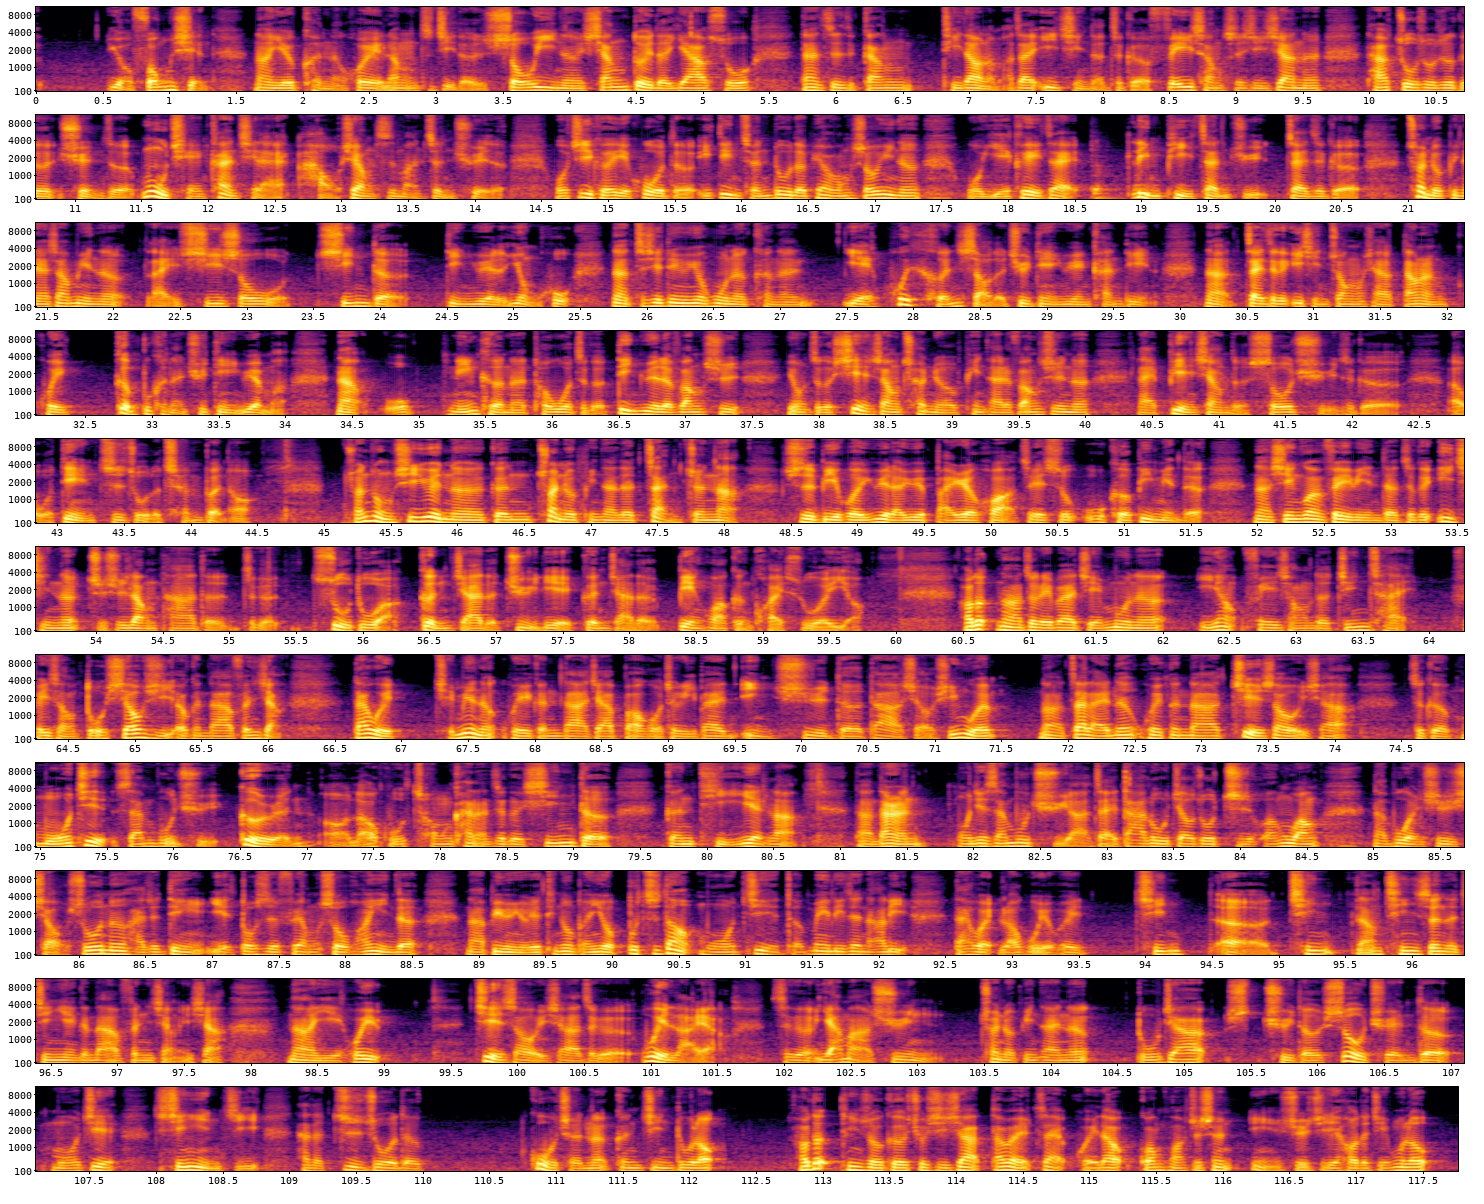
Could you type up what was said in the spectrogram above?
有风险，那也有可能会让自己的收益呢相对的压缩。但是刚提到了嘛，在疫情的这个非常时期下呢，他做出这个选择，目前看起来好像是蛮正确的。我既可以获得一定程度的票房收益呢，我也可以在另辟战局，在这个串流平台上面呢，来吸收我新的订阅的用户。那这些订阅用户呢，可能也会很少的去电影院看电影。那在这个疫情状况下，当然会更不可能去电影院嘛。那我宁可呢，透过这个订阅的方式，用这个线上串流平台的方式呢，来变相的收取这个呃我电影制作的成本哦。传统戏院呢，跟串流平台的战争啊，势必会越来越白热化，这也是无可避免的。那新冠肺炎的这个疫情呢，只是让它的这个速度啊，更加的剧烈，更加的变化更快速而已哦。好的，那这个礼拜的节目呢，一样非常的精彩，非常多消息要跟大家分享。待会前面呢，会跟大家报告这个礼拜影视的大小新闻。那再来呢，会跟大家介绍一下。这个《魔戒》三部曲，个人哦，老虎重看了这个心得跟体验啦。那当然，《魔戒》三部曲啊，在大陆叫做《指环王》，那不管是小说呢，还是电影，也都是非常受欢迎的。那避免有些听众朋友不知道《魔戒》的魅力在哪里，待会老谷也会亲呃亲让亲身的经验跟大家分享一下。那也会介绍一下这个未来啊，这个亚马逊串流平台呢。独家取得授权的《魔戒》新影集，它的制作的过程呢跟进度喽。好的，听首歌休息一下，待会再回到《光华之声》影视集结号的节目喽。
